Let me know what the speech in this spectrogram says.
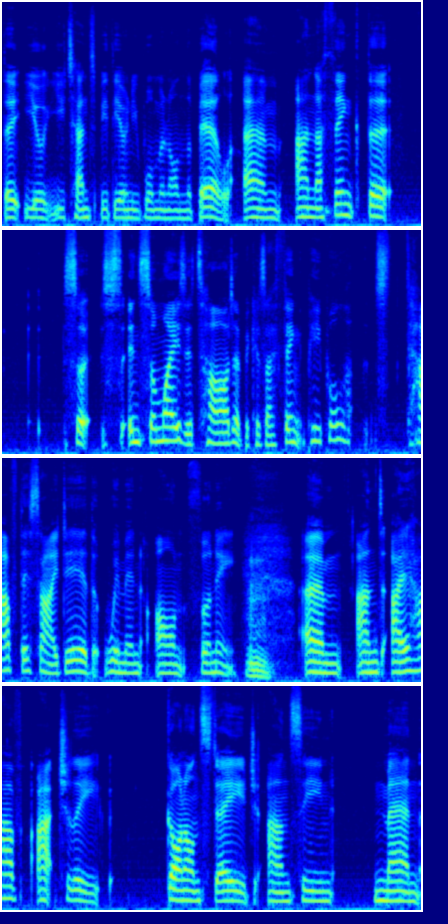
that you you tend to be the only woman on the bill. Um, and I think that so in some ways it's harder because I think people have this idea that women aren't funny. Mm. Um, and I have actually gone on stage and seen men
